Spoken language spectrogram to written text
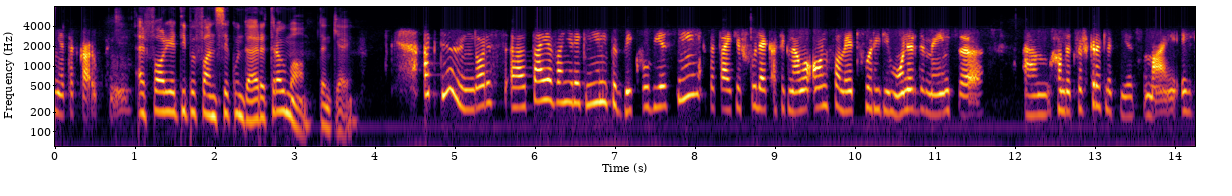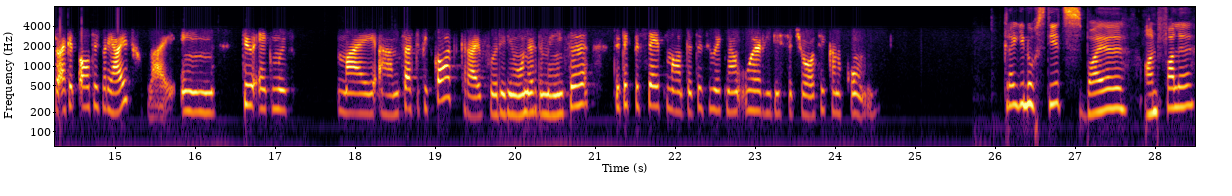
mee te cope nie. Ervaar jy 'n tipe van sekondêre trauma, dink jy? Ek doen. Daar is uh, tye wanneer ek nie in die publiek wil wees nie. Partykeer voel ek as ek nou 'n aanval het voor hierdie honderde mense, ehm um, gaan dit verskriklik wees vir my. En so ek het altyd by die huis gebly en toe ek moes my ehm um, sertifikaat kry vir hierdie honderde mense, toe ek besef maar dit is hoe ek nou oor hierdie situasie kan kom. Kry jy nog steeds baie aanvalle?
